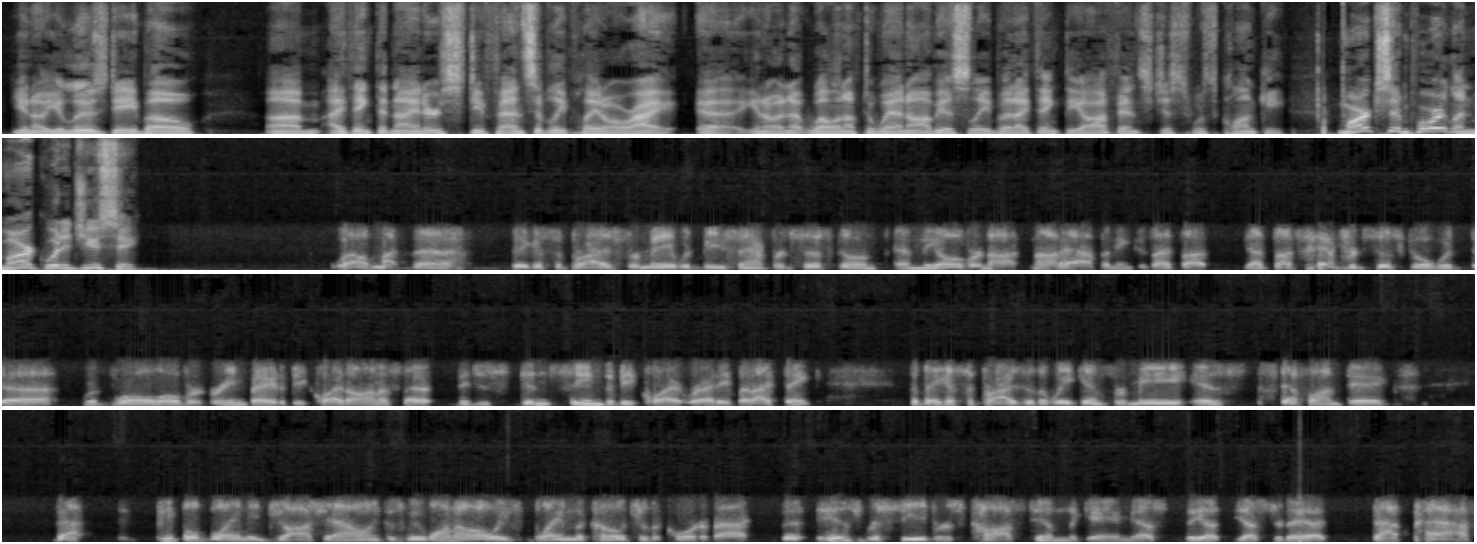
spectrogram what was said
You know, you lose Deebo. Um, I think the Niners defensively played all right, uh, you know, well enough to win, obviously, but I think the offense just was clunky. Mark's in Portland. Mark, what did you see? Well, my, the biggest surprise for me would be San Francisco and, the over not not happening because I thought I thought San Francisco would uh, would roll over Green Bay. To be quite honest, I, they just didn't seem to be quite ready. But I think the biggest surprise of the weekend for me is Stefon Diggs. That people blaming Josh Allen because we want to always blame the coach or the quarterback. The, his receivers cost him the game yes, the, yesterday. That pass,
